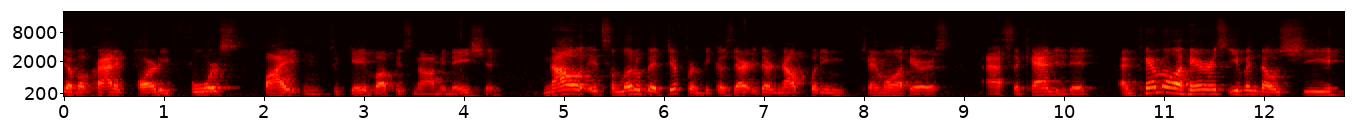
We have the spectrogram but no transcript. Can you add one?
Democratic Party forced Biden to give up his nomination, now it's a little bit different because they're they're now putting Kamala Harris as a candidate, and Kamala Harris, even though she's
